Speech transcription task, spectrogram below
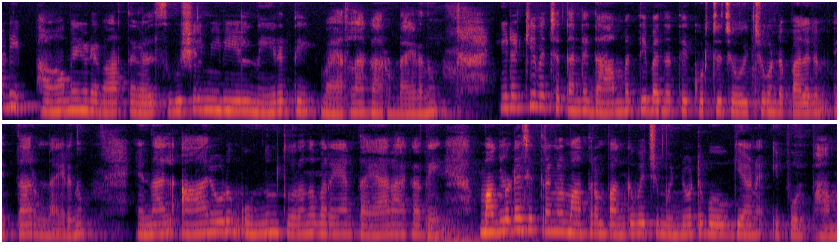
നടി ഭാമയുടെ വാർത്തകൾ സോഷ്യൽ മീഡിയയിൽ നേരത്തെ വൈറലാകാറുണ്ടായിരുന്നു. ഇടയ്ക്ക് വെച്ച് തന്റെ ദാമ്പത്യ ബന്ധത്തെക്കുറിച്ച് ചോദിച്ചുകൊണ്ട് പലരും എത്താറുണ്ടായിരുന്നു. എന്നാൽ ആരോടും ഒന്നും തുറന്നു പറയാൻ തയ്യാറാകാതെ മകളുടെ ചിത്രങ്ങൾ മാത്രം പങ്കുവച്ച് മുന്നോട്ട് പോവുകയാണ് ഇപ്പോൾ ഭാമ.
